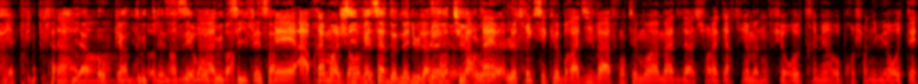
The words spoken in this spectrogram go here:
Il n'y a plus de doute à Il y a hein. aucun doute, il y a zéro doute s'il fait ça. Mais après, moi, j'ai S'il fait ça, donnez-lui la ceinture. Après, le truc, c'est que Brady va affronter Mohamed là sur la carte. Il y a Manon Fiorot très bien au prochain numéroté.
